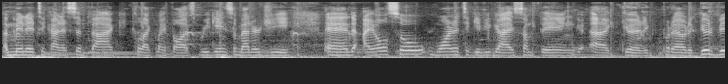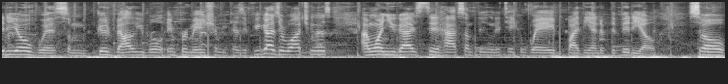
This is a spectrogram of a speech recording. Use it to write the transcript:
a minute to kind of sit back, collect my thoughts, regain some energy. And I also wanted to give you guys something uh, good, put out a good video with some good valuable information because if you guys are watching this, I want you guys to have something to take away by the end of the video. So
